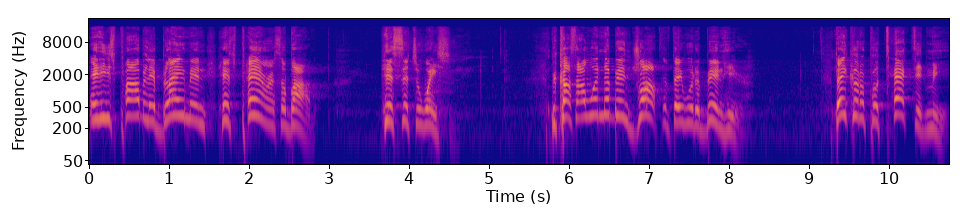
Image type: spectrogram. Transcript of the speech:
And he's probably blaming his parents about his situation. Because I wouldn't have been dropped if they would have been here. They could have protected me.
